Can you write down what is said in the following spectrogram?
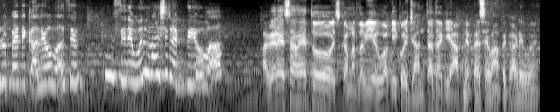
रुपए निकाले हो वहाँ से। उसी ने वो लाश रख दी हो वहाँ अगर ऐसा है तो इसका मतलब ये हुआ कि कोई जानता था कि आपने पैसे वहाँ पे गाड़े हुए हैं।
